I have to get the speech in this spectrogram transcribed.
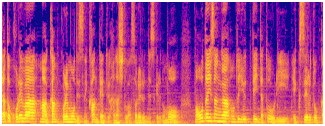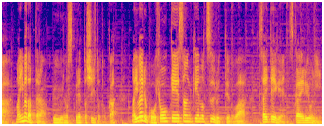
であとこれは、まあ、これもですね観点という話とはそれるんですけれども、まあ、大谷さんが本当に言っていた通り Excel とか、まあ、今だったら Google のスプレッドシートとか、まあ、いわゆるこう表計算系のツールっていうのは最低限使えるように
